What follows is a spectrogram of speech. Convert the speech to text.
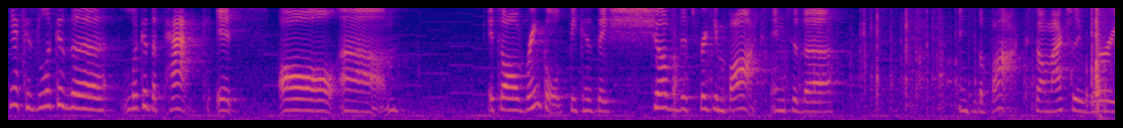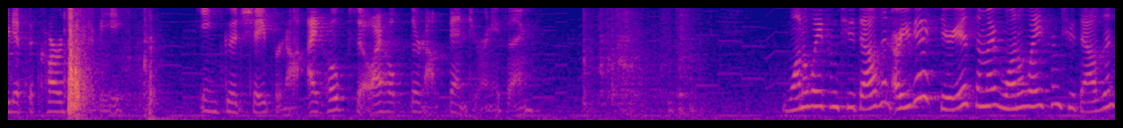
yeah because look at the look at the pack. It's all um it's all wrinkled because they shoved this freaking box into the into the box. So i'm actually worried if the cards are going to be in good shape or not. I hope so. I hope they're not bent or anything. One away from 2000 are you guys serious? Am i one away from 2000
